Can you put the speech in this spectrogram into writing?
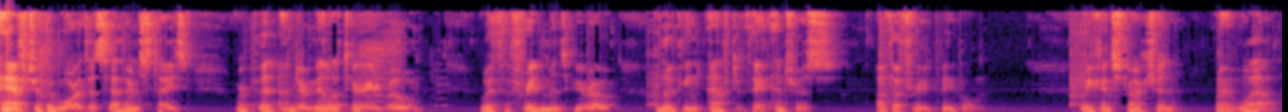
After the war, the southern states were put under military rule, with the Freedmen's Bureau looking after the interests of the freed people. Reconstruction went well.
